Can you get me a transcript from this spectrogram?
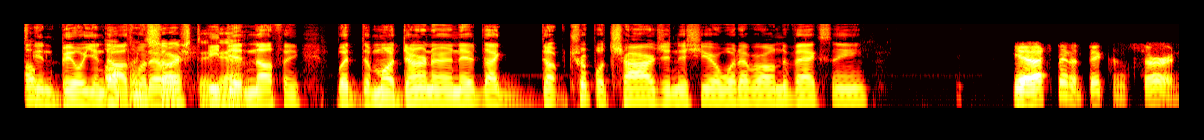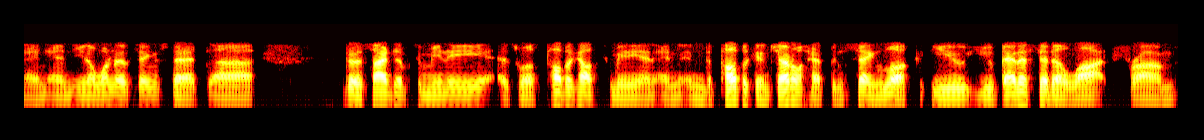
oh, ten billion dollars, whatever. It, he yeah. did nothing. But the Moderna and they're like triple charging this year or whatever on the vaccine. Yeah, that's been a big concern, and and you know one of the things that uh, the scientific community, as well as public health community, and, and, and the public in general, have been saying, look, you you benefit a lot from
